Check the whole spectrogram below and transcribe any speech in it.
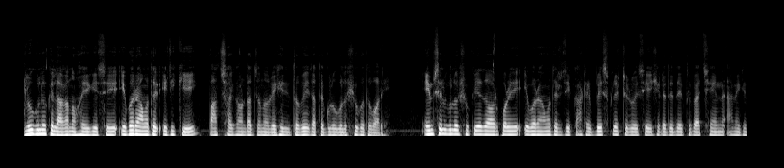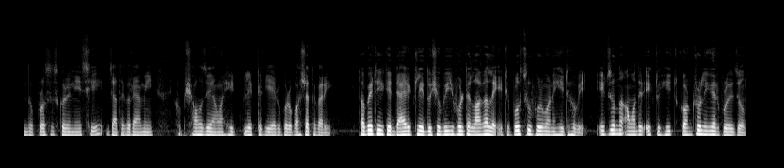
গ্লুগুলোকে লাগানো হয়ে গেছে, এবারে আমাদের এটিকে পাঁচ ছয় ঘণ্টার জন্য রেখে দিতে হবে যাতে গ্লুগুলো শুকোতে পারে। এমসিলগুলো শুকিয়ে যাওয়ার পরে এবারে আমাদের যে কাঠের বেস প্লেটটি রয়েছে, সেটাতে দেখতে পাচ্ছেন, আমি কিন্তু প্রসেস করে নিয়েছি, যাতে করে আমি খুব সহজেই আমার হিট প্লেটটাকে এর উপরে বসাতে পারি। তবে এটিকে ডাইরেক্টলি দুশো বিশ ভোল্টে লাগালে এটি প্রচুর পরিমাণে হিট হবে। এর জন্য আমাদের একটু হিট কন্ট্রোলিংয়ের প্রয়োজন।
